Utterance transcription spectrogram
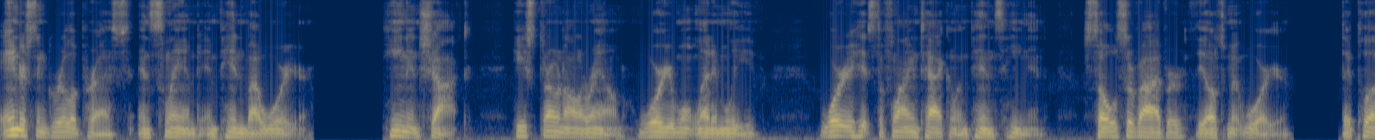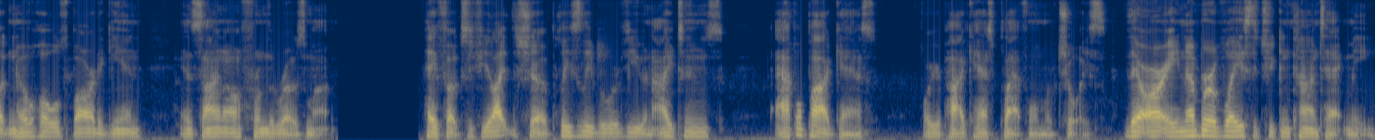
Anderson gorilla press and slammed and pinned by Warrior. Heenan shocked. He's thrown all around. Warrior won't let him leave. Warrior hits the flying tackle and pins Heenan. Sole survivor, the ultimate warrior. They plug no holds barred again and sign off from the Rosemont. Hey folks, if you like the show, please leave a review in iTunes, Apple Podcasts, or your podcast platform of choice. There are a number of ways that you can contact me.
